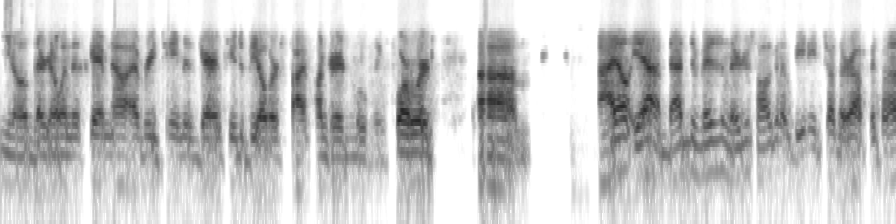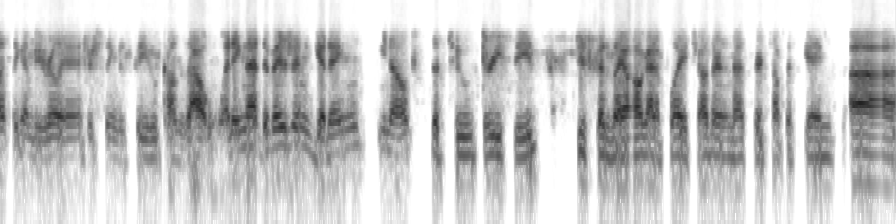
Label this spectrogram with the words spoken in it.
you know, they're going to win this game now. Every team is guaranteed to be over 500 moving forward. Um, I don't, yeah, that division, they're just all going to beat each other up. It's honestly going to be really interesting to see who comes out winning that division, getting, you know, the two, three seeds, just because they all got to play each other and that's their toughest games. Uh,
